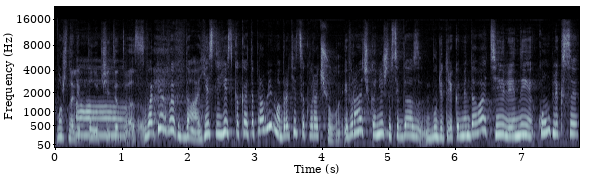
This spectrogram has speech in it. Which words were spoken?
Можно ли получить от вас? А, во-первых, да. Если есть какая-то проблема, обратиться к врачу. И врач, конечно, всегда будет рекомендовать те или иные комплексы.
